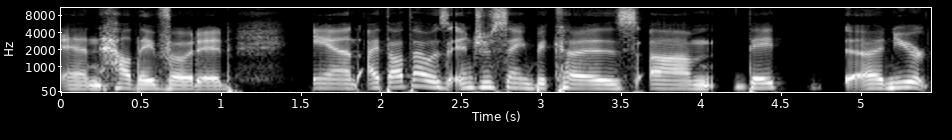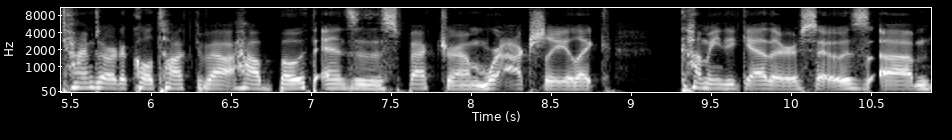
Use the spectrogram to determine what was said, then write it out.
and how they voted, and I thought that was interesting because um, they a New York Times article talked about how both ends of the spectrum were actually like coming together. So it was um,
